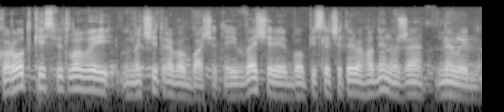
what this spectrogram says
короткий світловий, вночі треба бачити. І ввечері, бо після 4 годин вже не видно.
